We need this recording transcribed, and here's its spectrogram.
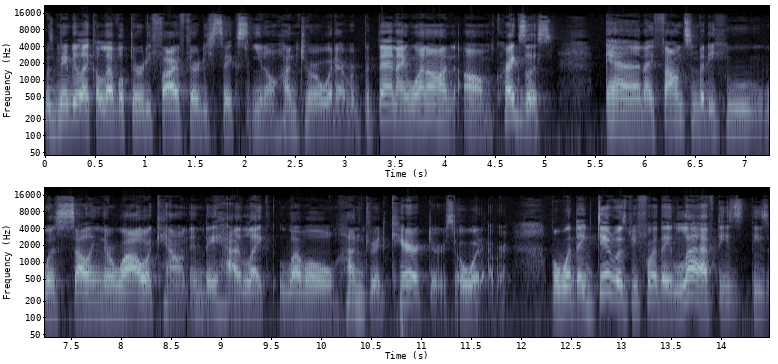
was maybe like a level 35, 36, you know, hunter or whatever. But then I went on um, Craigslist and I found somebody who was selling their WoW account and they had like level 100 characters or whatever. But what they did was before they left, these these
